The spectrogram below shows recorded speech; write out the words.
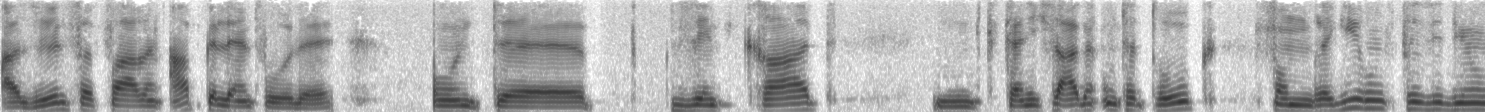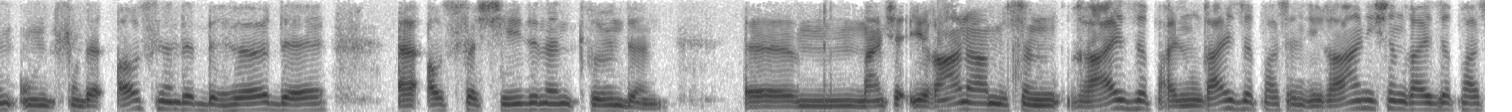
Asylverfahren abgelehnt wurde und äh, sind gerade, kann ich sagen, unter Druck vom Regierungspräsidium und von der Ausländerbehörde äh, aus verschiedenen Gründen. Ähm, manche Iraner müssen Reise, einen Reisepass, einen iranischen Reisepass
